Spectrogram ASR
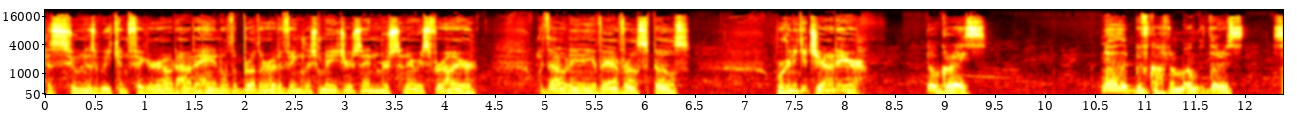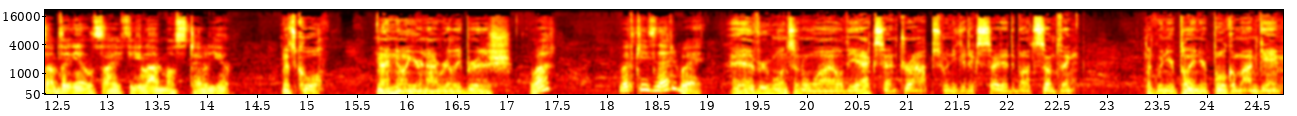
As soon as we can figure out how to handle the Brotherhood of English Majors and Mercenaries for Hire without any of Avril's spells, we're gonna get you out of here. Your Grace, now that we've got a moment, there is something else I feel I must tell you. That's cool. I know you're not really British. What? What gave that away? Every once in a while, the accent drops when you get excited about something. Like when you're playing your Pokemon game.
